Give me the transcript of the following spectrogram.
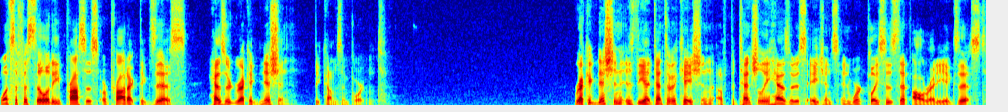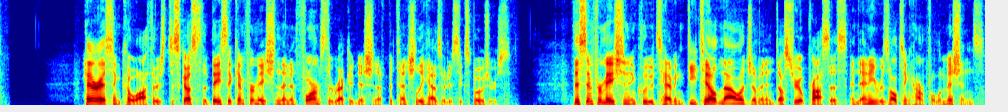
Once a facility, process, or product exists, hazard recognition becomes important. Recognition is the identification of potentially hazardous agents in workplaces that already exist. Harris and co-authors discuss the basic information that informs the recognition of potentially hazardous exposures. This information includes having detailed knowledge of an industrial process and any resulting harmful emissions,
